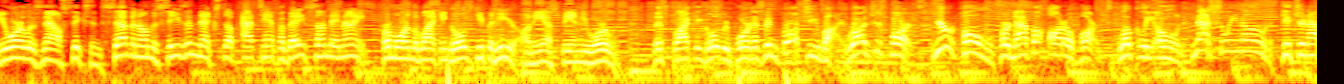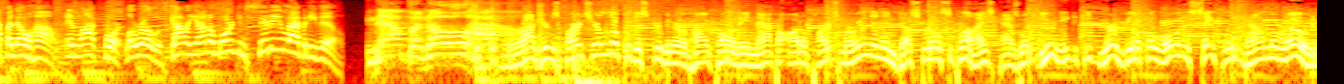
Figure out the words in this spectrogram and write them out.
New Orleans now six and seven on the season. Next up at Tampa Bay Sunday night. For more on the Black and Golds, keep it here on ESPN New Orleans. This Black and Gold report has been brought to you by Rogers Parts, your home for Napa Auto Parts. Locally owned, nationally known. Get your Napa know-how in Lockport, LaRose, Galliano, Morgan City, and Labadieville. Napa Know How. Rogers Parts, your local distributor of high quality Napa auto parts, marine and industrial supplies, has what you need to keep your vehicle rolling safely down the road.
